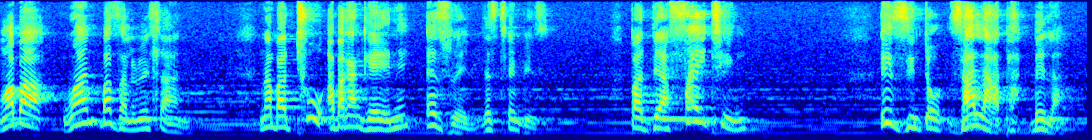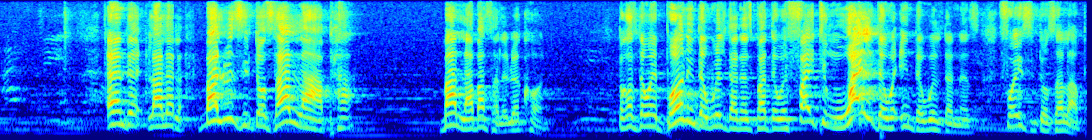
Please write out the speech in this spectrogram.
Ngoba one bazalelwe ehlane. Number two, abakangeni ezweni lesithembiso. But they are fighting izinto zalapha bela. And eh, lalela, balwa izinto zalapha bala bazalelwe khona. Because they were born in the wilderness, but they were fighting while they were in the wilderness for izinto zalapha.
